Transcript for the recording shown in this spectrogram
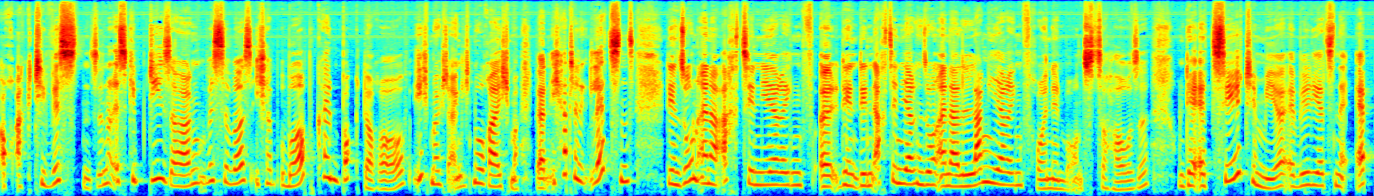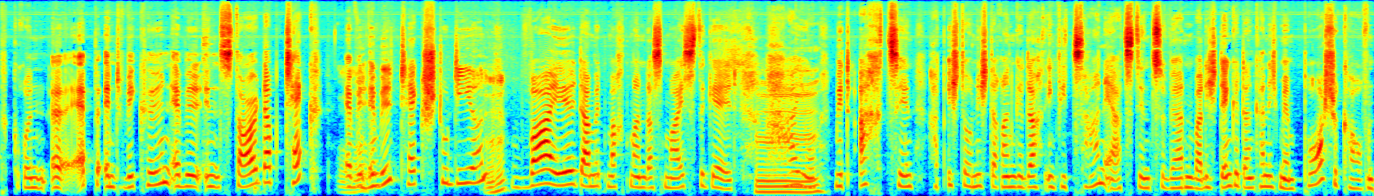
auch Aktivisten sind. Und es gibt die, die sagen, wisst ihr was, ich habe überhaupt keinen Bock darauf, ich möchte eigentlich nur reich werden. Ich hatte letztens den Sohn einer 18-jährigen, äh, den, den 18-jährigen Sohn einer langjährigen Freundin bei uns zu Hause und der erzählte mir, er will jetzt eine App, gründen, äh, App entwickeln, er will in Startup Tech, er, will, er will Tech studieren, weil damit macht man das meiste Geld. Hajo, mit 18 habe ich doch nicht daran gedacht, irgendwie Zahnärztin zu werden, weil ich denke, dann kann ich mir einen Porsche kaufen.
